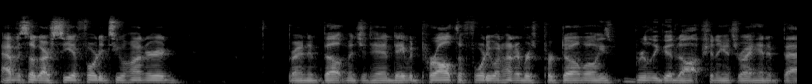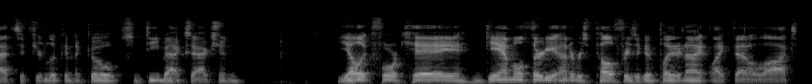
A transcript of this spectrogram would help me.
Avisail Garcia, 4,200. Brandon Belt mentioned him. David Peralta, 4,100 versus Perdomo. He's really good at option against right handed bats if you're looking to go some D backs action. Yelich 4K. Gamble 3,800 versus Pelfrey's a good play tonight. Like that a lot.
